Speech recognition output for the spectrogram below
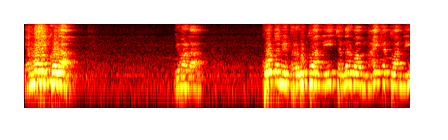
ఎవరికి కూడా ఇవాళ కూటమి ప్రభుత్వాన్ని చంద్రబాబు నాయకత్వాన్ని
